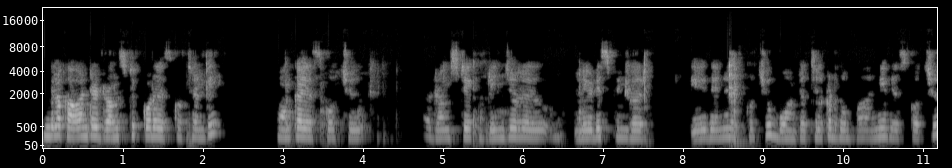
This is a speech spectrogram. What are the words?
ఇందులో కావాలంటే డ్రమ్ స్టిక్ కూడా వేసుకోవచ్చండి. వంకాయ వేసుకోవచ్చు. డ్రమ్ స్టిక్ బ్రింజల్ లేడీస్ ఫింగర్ ఏదైనా వేసుకోవచ్చు. బాగుంటుంది. చిలకడ దుంప అన్నీ వేసుకోవచ్చు.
